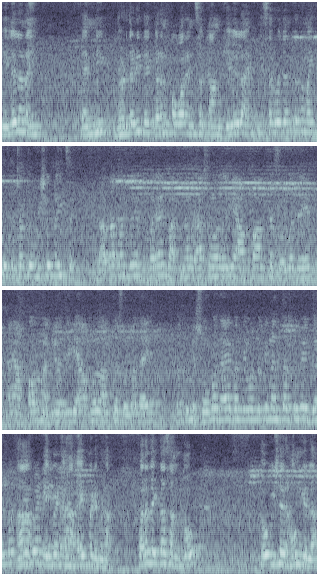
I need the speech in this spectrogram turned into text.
केलेलं नाही त्यांनी धडधडीत हे करण पवार यांचं काम केलेलं आहे हे सर्व जनतेला माहिती आहे त्याच्यावर तो विषय नाहीच आहे. दादा पण तुम्ही बऱ्याच बातम्यावर असं म्हणतो की आप्पा आमच्यासोबत आहे आणि आप्पा पण म्हटले होते की अमोल आमच्यासोबत आहे. तर तुम्ही सोबत आहे पण निवडणुकीनंतर तुम्ही जल्लोष हां एक मिनिट. हां एक मिनिट हां. परत एकदा सांगतो तो विषय राहून गेला.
